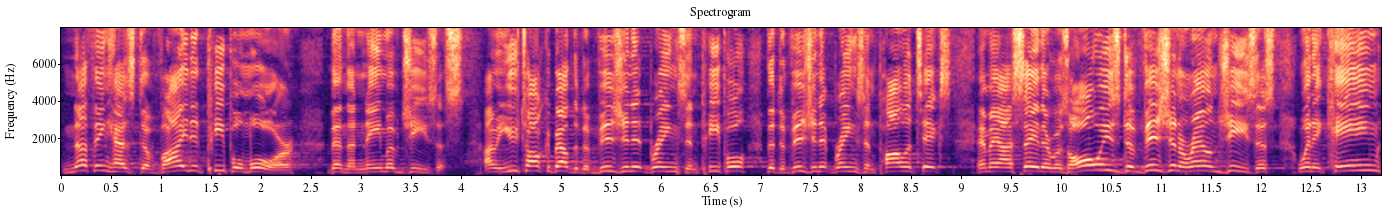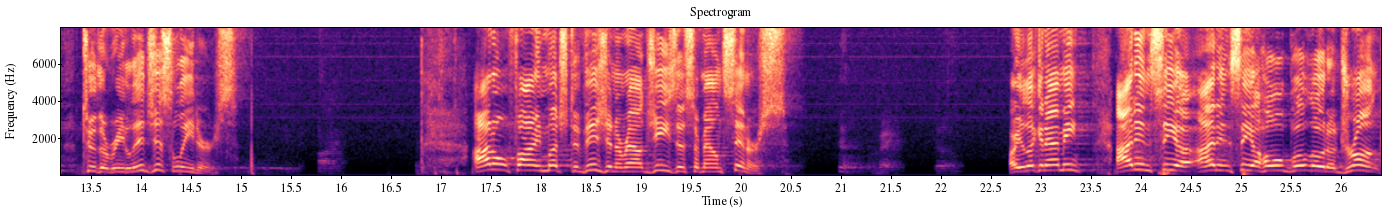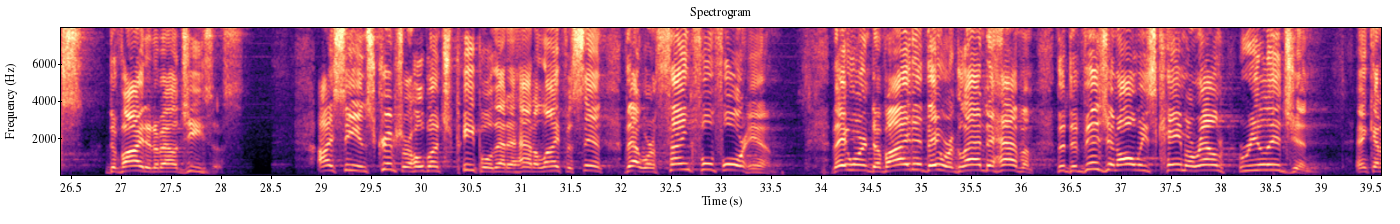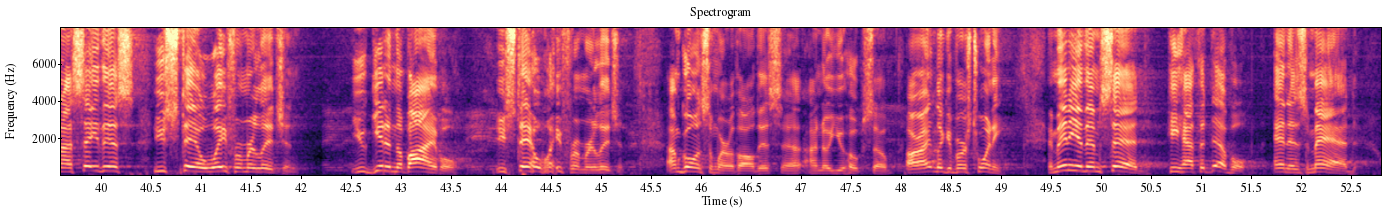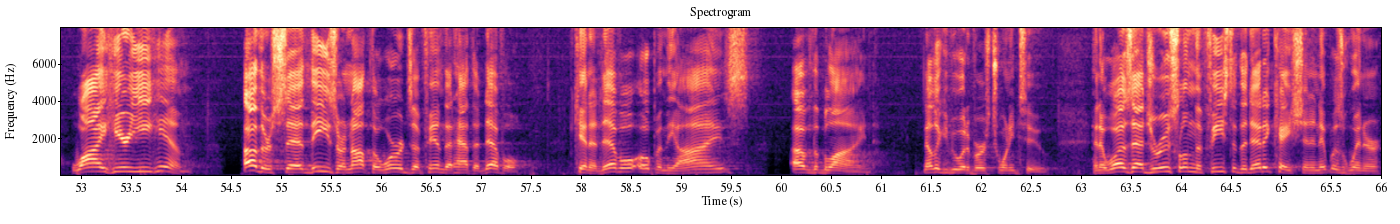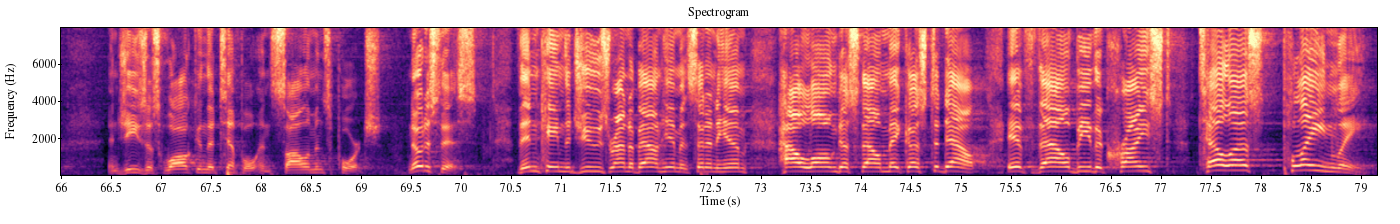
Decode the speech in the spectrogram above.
Nothing has divided people more than the name of Jesus. I mean, you talk about the division it brings in people, the division it brings in politics. And may I say, there was always division around Jesus when it came to the religious leaders. I don't find much division around Jesus around sinners. Are you looking at me? I didn't see a, I didn't see a whole boatload of drunks divided about Jesus. I see in Scripture a whole bunch of people that had had a life of sin that were thankful for him. They weren't divided, they were glad to have him. The division always came around religion. And can I say this? You stay away from religion. Amen. You get in the Bible, Amen. you stay away from religion. I'm going somewhere with all this. Uh, I know you hope so. All right, look at verse 20. And many of them said, He hath a devil and is mad. Why hear ye him? Others said, These are not the words of him that hath a devil. Can a devil open the eyes of the blind? Now look, if you would, at verse 22. And it was at Jerusalem the feast of the dedication, and it was winter, and Jesus walked in the temple in Solomon's porch. Notice this. Then came the Jews round about him and said unto him, How long dost thou make us to doubt? If thou be the Christ, tell us plainly.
